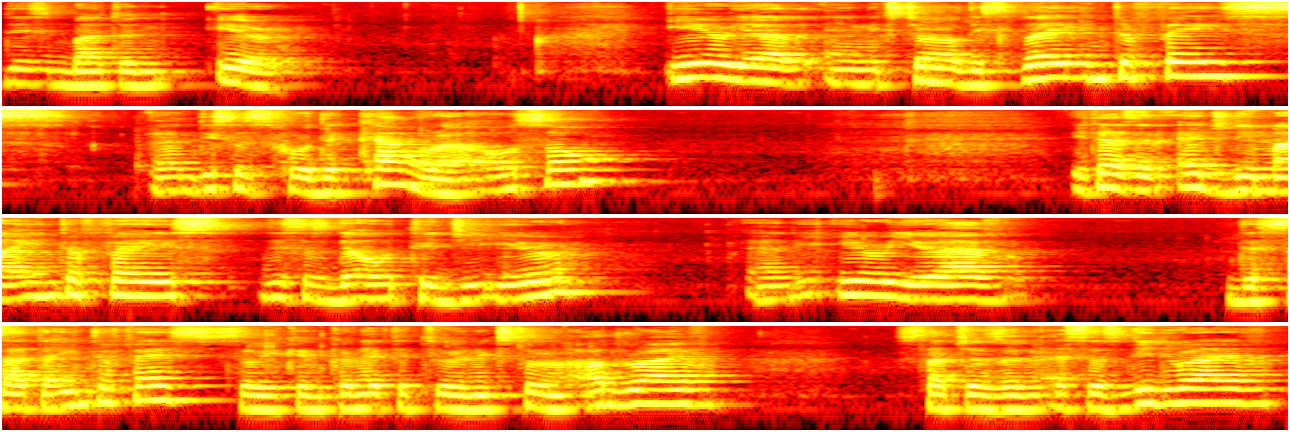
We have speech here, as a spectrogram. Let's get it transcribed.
this button here here you have an external display interface and this is for the camera also. It has an HDMI interface. This is the OTG here. And here you have the SATA interface, so you can connect it to an external hard drive, such as an SSD drive.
